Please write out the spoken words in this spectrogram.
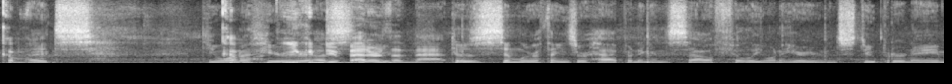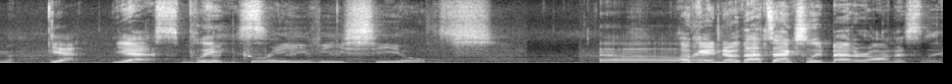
Come on. it's. Do you want to hear? you can do better stu- than that. Because similar things are happening in South Philly. You want to hear an even stupider name? Yeah. yes, please. The Gravy Seals. Oh. Okay, no, that's actually better, honestly.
